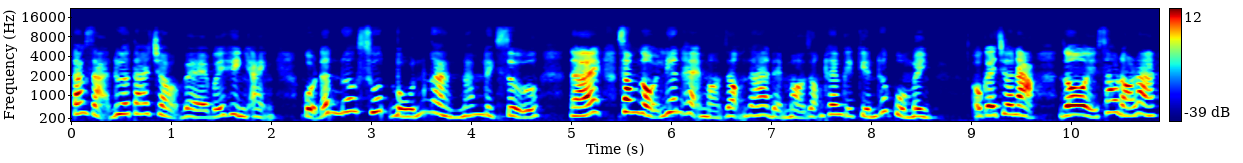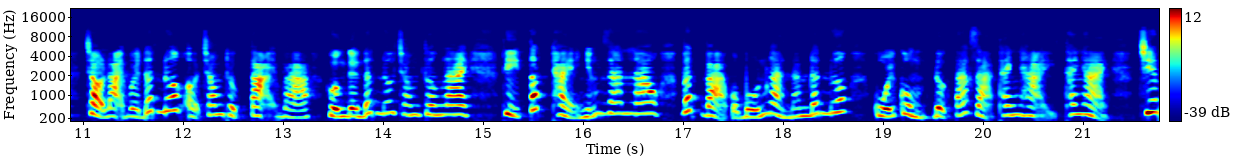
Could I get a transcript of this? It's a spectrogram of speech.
Tác giả đưa ta trở về với hình ảnh của đất nước suốt 4.000 năm lịch sử. Đấy, xong rồi liên hệ mở rộng ra để mở rộng thêm cái kiến thức của mình. Ok chưa nào? Rồi, sau đó là trở lại với đất nước ở trong thực tại và hướng đến đất nước trong tương lai thì tất thảy những gian lao, vất vả của 4.000 năm đất nước cuối cùng được tác giả Thanh Hải, Thanh Hải chiêm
